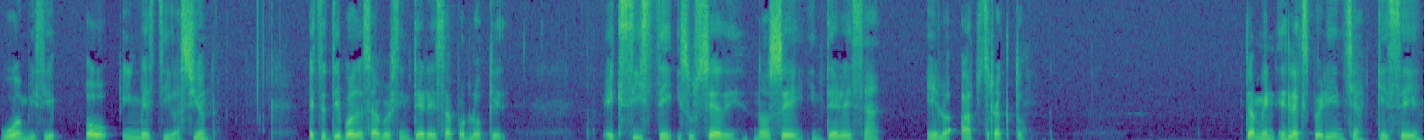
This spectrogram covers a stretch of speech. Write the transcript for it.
o investigación. Este tipo de saber se interesa por lo que existe y sucede, no se interesa en lo abstracto. También es la experiencia que se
